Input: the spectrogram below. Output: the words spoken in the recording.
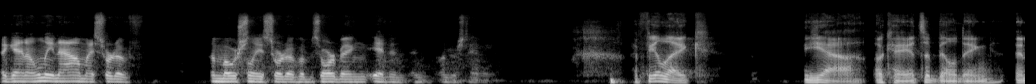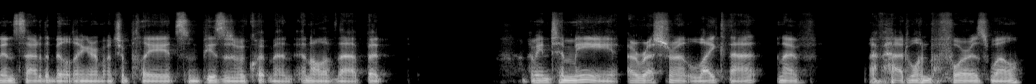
again only now am i sort of emotionally sort of absorbing it and, and understanding it. I feel like, yeah, okay, it's a building, and inside of the building are a bunch of plates and pieces of equipment and all of that. But I mean, to me, a restaurant like that, and I've I've had one before as well.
